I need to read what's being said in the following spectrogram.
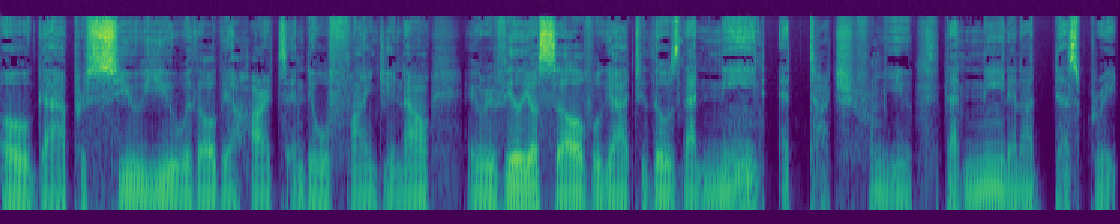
Oh God, pursue you with all their hearts and they will find you. Now, eh, reveal yourself, oh God, to those that need a touch from you, that need and are desperate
